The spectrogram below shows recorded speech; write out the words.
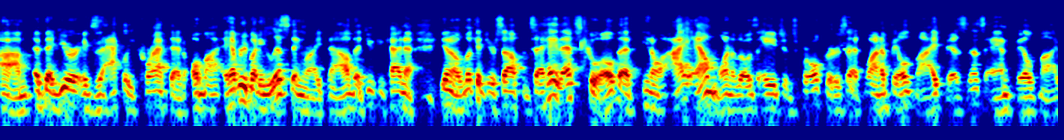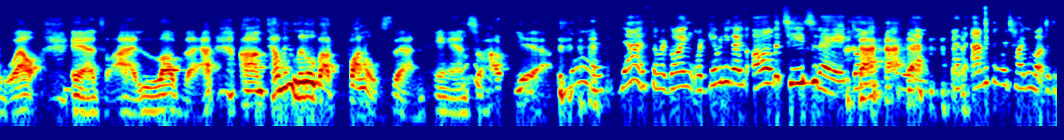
um, that you're exactly correct. That oh my, everybody listening right now, that you can kind of you know look at yourself and say, hey, that's cool. That you know I am one of those agents, brokers that want to build my business and build my wealth. And so I love that. Um, tell me a little about funnels then and so how yeah yes yes so we're going we're giving you guys all the tea today Go and everything we're talking about just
